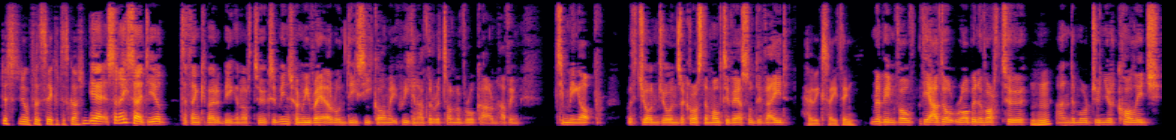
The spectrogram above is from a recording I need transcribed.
just you know, for the sake of discussion. Yeah, it's a nice idea to think about it being in Earth 2, because it means when we write our own DC comic, we can have the return of Roh Kar and having teaming up with J'onn J'onzz across the multiversal divide. How exciting! Maybe involve the adult Robin of Earth 2 hmm and the more junior college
